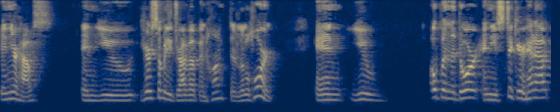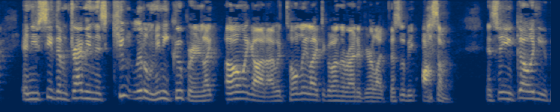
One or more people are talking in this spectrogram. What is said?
in your house and you hear somebody drive up and honk their little horn. And you open the door and you stick your head out and you see them driving this cute little Mini Cooper and you're like, oh my God, I would totally like to go on the ride of your life. This will be awesome. And so you go and you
